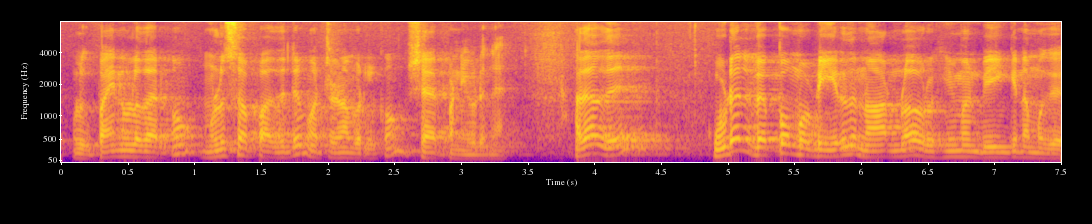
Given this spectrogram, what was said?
உங்களுக்கு பயனுள்ளதாக இருக்கும். முழுசாக பார்த்துட்டு மற்ற நபர்களுக்கும் ஷேர் பண்ணிவிடுங்க அதாவது உடல் வெப்பம் அப்படிங்கிறது நார்மலாக ஒரு ஹியூமன் பீயிங்க்கு நமக்கு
